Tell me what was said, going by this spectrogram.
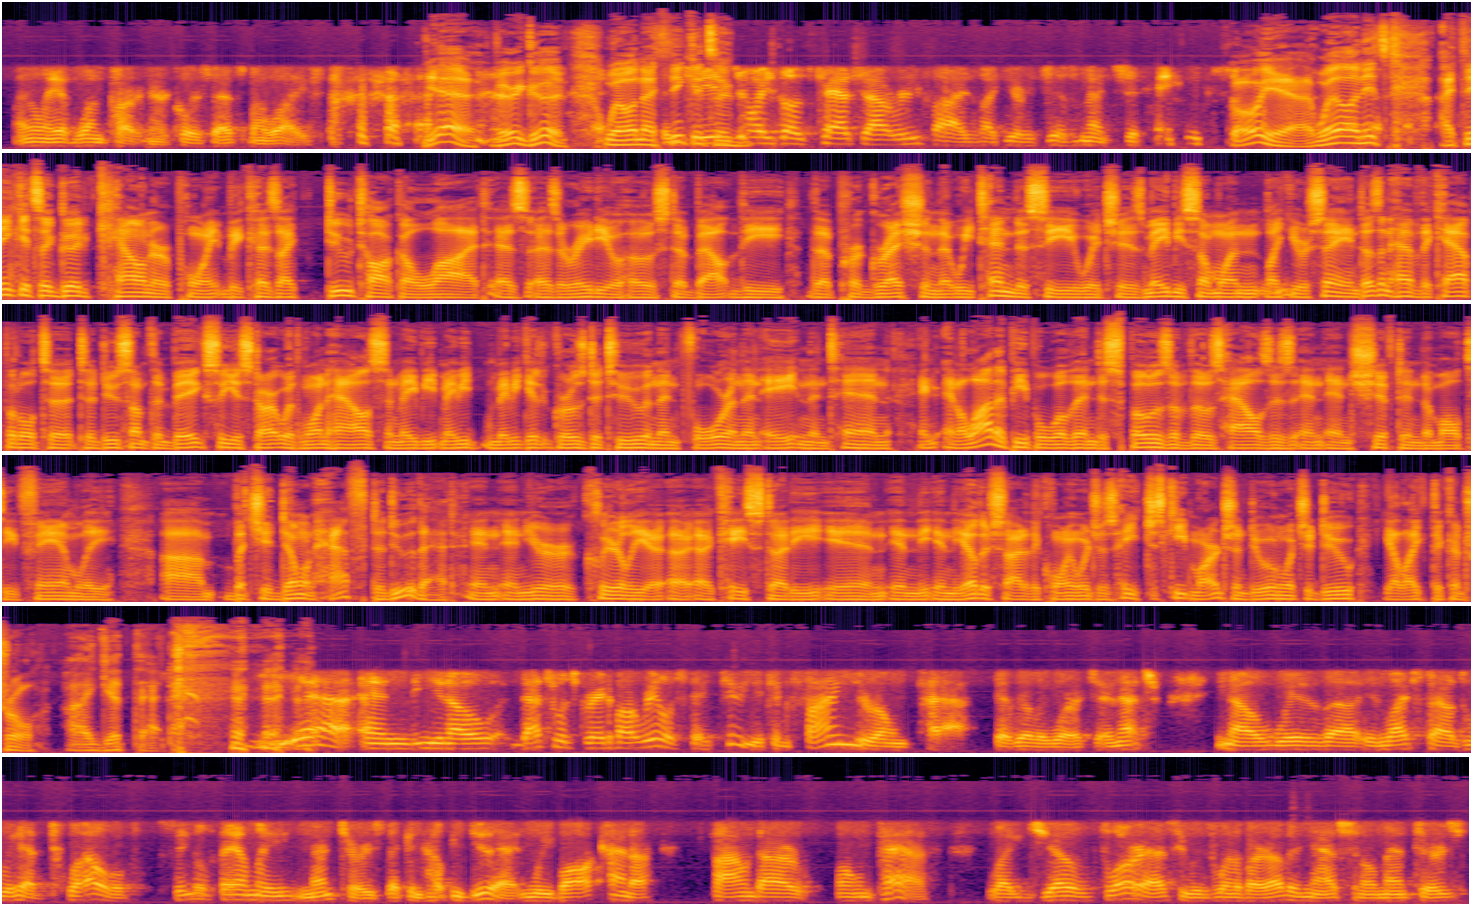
I only have one partner. Of course, that's my wife. yeah, very good. Well, and I think and it's enjoys those cash out refis like you were just mentioning. oh yeah, well, and it's I think it's a good counterpoint because I do talk a lot as as a radio host about the the progression that we tend to see, which is maybe someone like you were saying doesn't have the capital to to do something big, so you start with one house and maybe maybe maybe it grows to two and then four and then eight and then ten, and, and a lot of people will then dispose of those houses and and shift into multifamily. Um, but you don't have to do that, and and you're clearly a, a, case study in in the in the other side of the coin, which is hey, just keep marching, doing what you do. You like the control. I get that. yeah, and you know that's what's great about real estate too. You can find your own path that really works, and that's you know with uh, in lifestyles we have twelve single family mentors that can help you do that, and we've all kind of found our own path like Joe Flores, who was one of our other national mentors,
